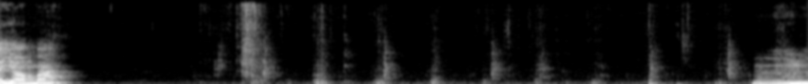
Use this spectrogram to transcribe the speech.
ระยองบ่ อืม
